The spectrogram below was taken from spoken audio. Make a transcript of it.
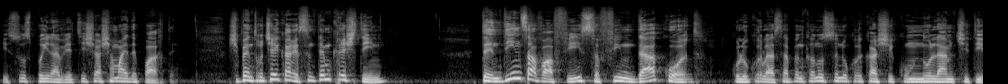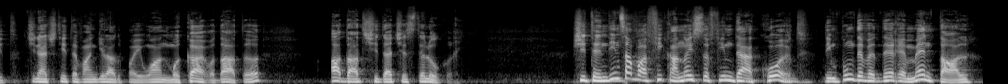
Iisus, pâinea vieții și așa mai departe. Și pentru cei care suntem creștini, tendința va fi să fim de acord cu lucrurile astea, pentru că nu sunt lucruri ca și cum nu le-am citit. Cine a citit Evanghelia după Ioan măcar o dată, a dat și de aceste lucruri. Și tendința va fi ca noi să fim de acord din punct de vedere mental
